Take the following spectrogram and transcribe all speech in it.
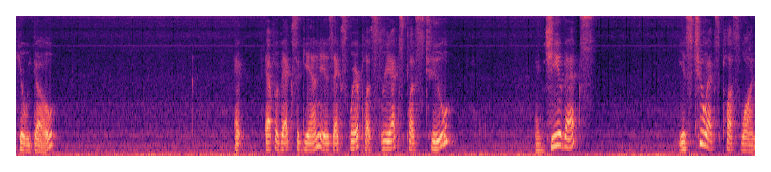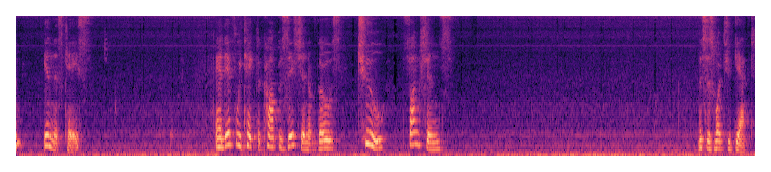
Here we go. f of x again is x squared plus 3x plus 2. And g of x is 2x plus 1 in this case. And if we take the composition of those two functions, this is what you get.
